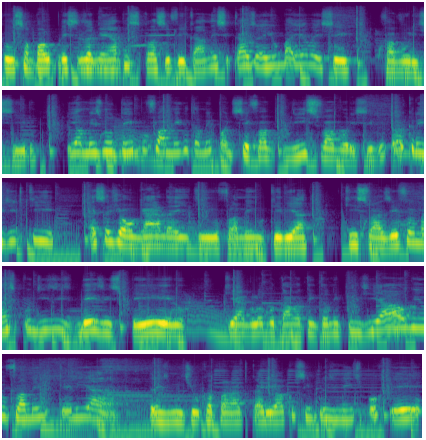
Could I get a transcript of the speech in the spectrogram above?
o São Paulo precisa ganhar para se classificar. Nesse caso aí o Bahia vai ser favorecido. E ao mesmo tempo o Flamengo também pode ser desfavorecido. Então eu acredito que essa jogada aí que o Flamengo queria quis fazer foi mais por desespero, que a Globo tava tentando impedir algo e o Flamengo queria transmitir o Campeonato Carioca simplesmente porque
